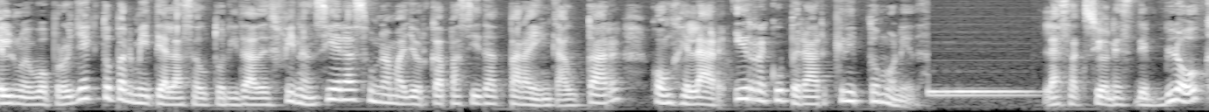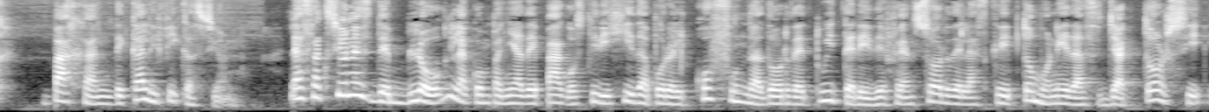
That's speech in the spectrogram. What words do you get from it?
El nuevo proyecto permite a las autoridades financieras una mayor capacidad para incautar, congelar y recuperar criptomonedas. Las acciones de Block bajan de calificación. Las acciones de Block, la compañía de pagos dirigida por el cofundador de Twitter y defensor de las criptomonedas Jack Dorsey,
